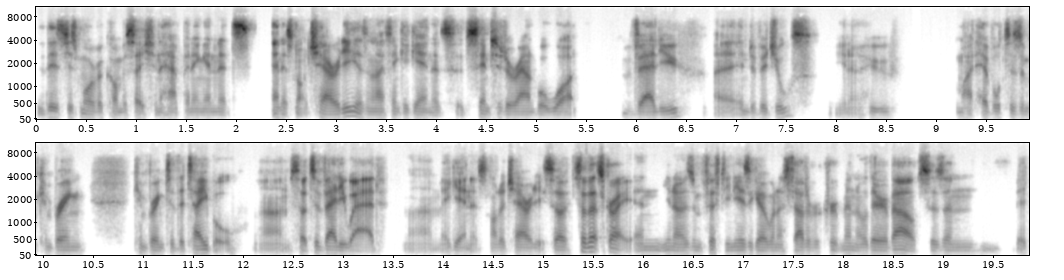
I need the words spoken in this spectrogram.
There's just more of a conversation happening, and it's and it's not charity, as and I think again, it's it's centered around well, what value uh, individuals, you know, who might have autism can bring can bring to the table. Um, so it's a value add. Um, again, it's not a charity. So so that's great. And you know, as in 15 years ago when I started recruitment or thereabouts, as in it,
